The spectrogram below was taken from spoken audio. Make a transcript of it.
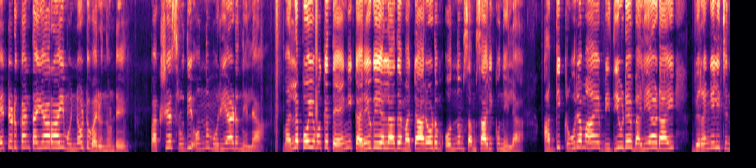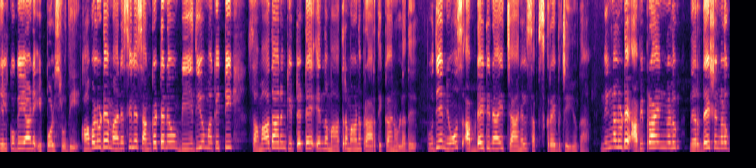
ഏറ്റെടുക്കാൻ തയ്യാറായി മുന്നോട്ട് വരുന്നുണ്ട്. പക്ഷേ ശ്രുതി ഒന്നും മുരിയാടുന്നില്ല വല്ലപ്പോഴുമൊക്കെ തേങ്ങി കരയുകയല്ലാതെ മറ്റാരോടും ഒന്നും സംസാരിക്കുന്നില്ല. അതിക്രൂരമായ വിധിയുടെ ബലിയാടായി വിറങ്ങലിച്ച് നിൽക്കുകയാണ് ഇപ്പോൾ ശ്രുതി. അവളുടെ മനസ്സിലെ സംഘട്ടനവും ഭീതിയുമകറ്റി സമാധാനം കിട്ടട്ടെ എന്ന് മാത്രമാണ് പ്രാർത്ഥിക്കാനുള്ളത്. പുതിയ ന്യൂസ് അപ്ഡേറ്റിനായി ചാനൽ സബ്സ്ക്രൈബ് ചെയ്യുക. നിങ്ങളുടെ അഭിപ്രായങ്ങളും നിർദ്ദേശങ്ങളും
